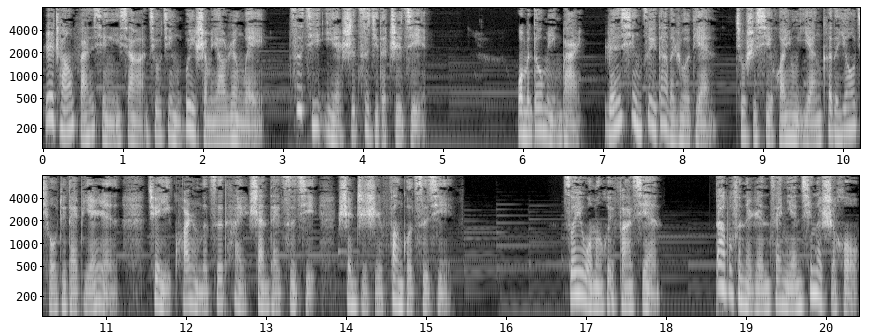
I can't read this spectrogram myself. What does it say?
日常反省一下，究竟为什么要认为自己也是自己的知己？我们都明白，人性最大的弱点就是喜欢用严苛的要求对待别人，却以宽容的姿态善待自己，甚至是放过自己。所以我们会发现，大部分的人在年轻的时候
